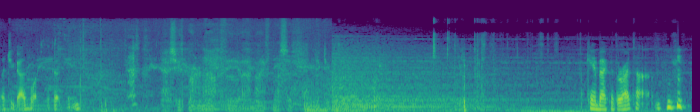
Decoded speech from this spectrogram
Let you guys watch the cutscene. Yeah, she's burning up. The uh, knife must have nicked her. Came back at the right time.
